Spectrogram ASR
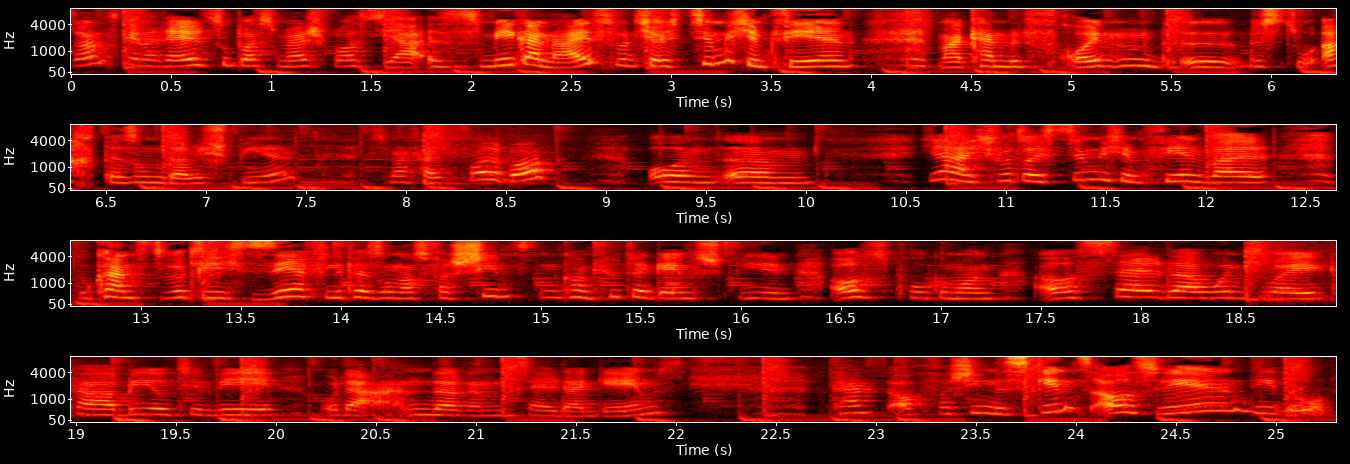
sonst generell Super Smash Bros. Ja, es ist mega nice, würde ich euch ziemlich empfehlen. Man kann mit Freunden äh, bis zu acht Personen, glaube ich, spielen. Es macht halt voll Bock. Und ähm, ja, ich würde euch ziemlich empfehlen, weil du kannst wirklich sehr viele Personen aus verschiedensten Computergames spielen. Aus Pokémon, aus Zelda, Wind Waker, BOTW oder anderen Zelda-Games. Du kannst auch verschiedene Skins auswählen, die du.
